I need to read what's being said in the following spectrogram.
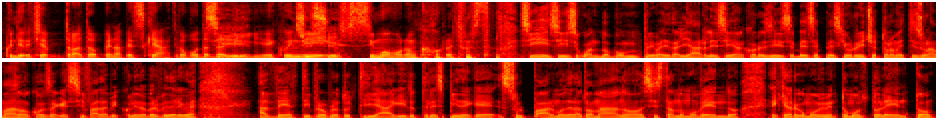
Quindi i ricci tra l'altro appena pescati, proprio da, da Sì, lì, e quindi sì, sì. si muovono ancora, giusto? Sì, sì, quando, dopo, prima di tagliarli, sì, ancora sì. Se, se peschi un riccio e te lo metti sulla mano, cosa che si fa da piccolino per vedere, eh, avverti proprio tutti gli aghi, tutte le spine che sul palmo della tua mano si stanno muovendo. È chiaro che è un movimento molto lento,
